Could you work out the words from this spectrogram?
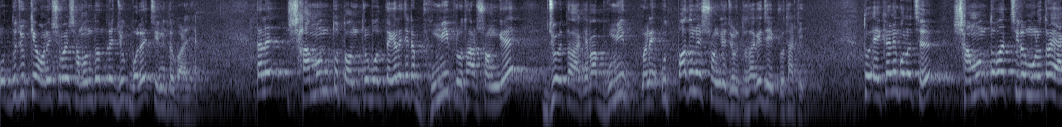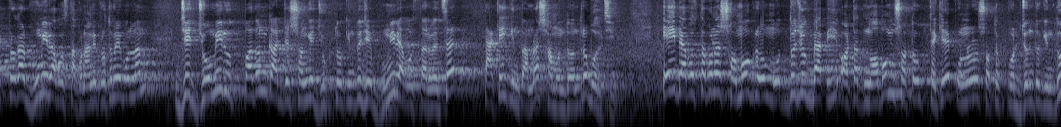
মধ্যযুগকে অনেক সময় সামন্ততন্ত্রের যুগ বলে চিহ্নিত করা যায়। তাহলে সামন্ততন্ত্র বলতে গেলে যেটা ভূমি প্রথার সঙ্গে জড়িত থাকে বা ভূমি মানে উৎপাদনের সঙ্গে জড়িত থাকে যেই প্রথাটি। তো এখানে বলেছে, সামন্তবাদ ছিল মূলত এক প্রকার ভূমি ব্যবস্থাপনা। আমি প্রথমেই বললাম যে জমির উৎপাদন কার্যের সঙ্গে যুক্ত কিন্তু যে ভূমি ব্যবস্থা রয়েছে, তাকেই কিন্তু আমরা সামন্ততন্ত্র বলছি। এই ব্যবস্থাপনা সমগ্র মধ্যযুগ ব্যাপী অর্থাৎ নবম শতক থেকে পনেরো শতক পর্যন্ত কিন্তু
